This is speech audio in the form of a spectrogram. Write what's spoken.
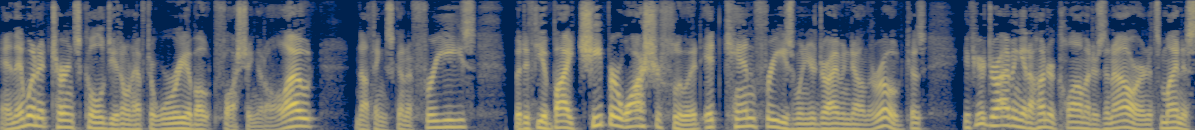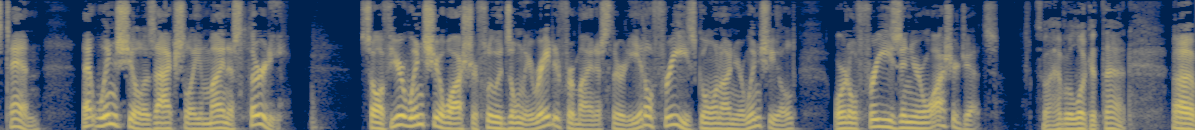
and then when it turns cold, you don't have to worry about flushing it all out. Nothing's going to freeze. But if you buy cheaper washer fluid, it can freeze when you're driving down the road because if you're driving at 100 kilometers an hour and it's minus 10, that windshield is actually minus 30. So if your windshield washer fluid's only rated for minus 30, it'll freeze going on your windshield or it'll freeze in your washer jets. So have a look at that. Uh,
